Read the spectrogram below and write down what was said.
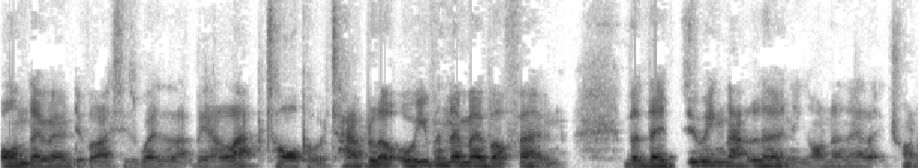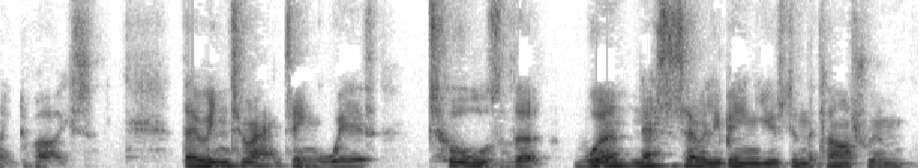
on their own devices, whether that be a laptop or a tablet or even their mobile phone. But they're doing that learning on an electronic device. They're interacting with tools that weren't necessarily being used in the classroom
